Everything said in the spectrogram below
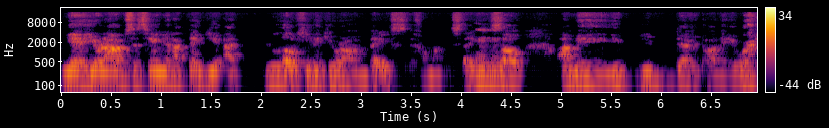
Yeah, you were on the opposite team, and I think you, I low key think you were on base, if I'm not mistaken. Mhm. So. I mean, you you definitely probably ain't worried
